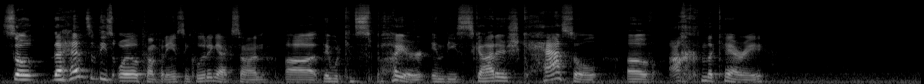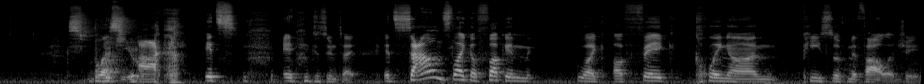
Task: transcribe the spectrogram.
So the heads of these oil companies, including Exxon, uh, they would conspire in the Scottish castle of Achnacarry. Bless you. Ah, It's it, Gesundheit. It sounds like a fucking like a fake Klingon piece of mythology.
